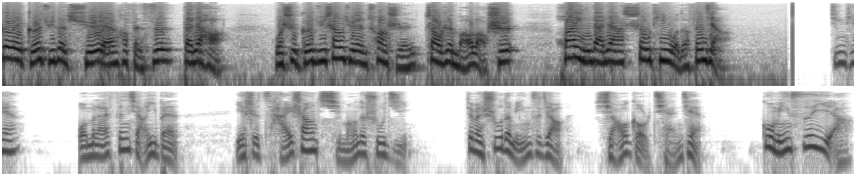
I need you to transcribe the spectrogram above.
各位格局的学员和粉丝，大家好，我是格局商学院创始人赵振宝老师，欢迎大家收听我的分享。今天我们来分享一本也是财商启蒙的书籍，这本书的名字叫《小狗钱钱》。顾名思义啊，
